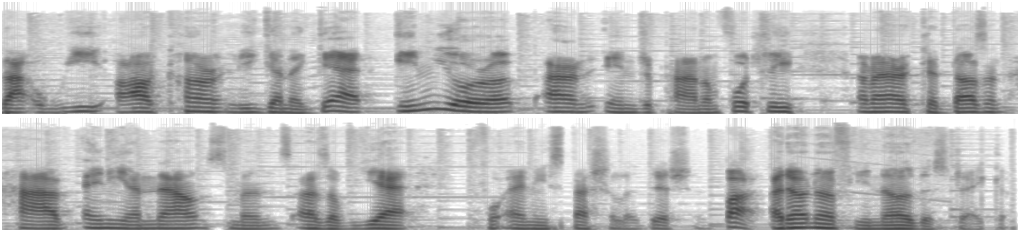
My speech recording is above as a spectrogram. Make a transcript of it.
that we are currently going to get in Europe and in Japan. Unfortunately, America doesn't have any announcements as of yet for any special edition. But I don't know if you know this, Jacob,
